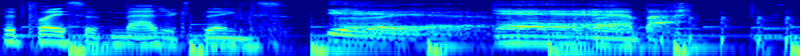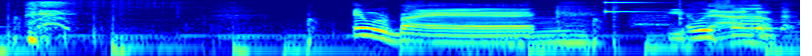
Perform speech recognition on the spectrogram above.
The place of magic things. Yeah. Yeah, bye. And we're back. Mm, you And we found found him.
